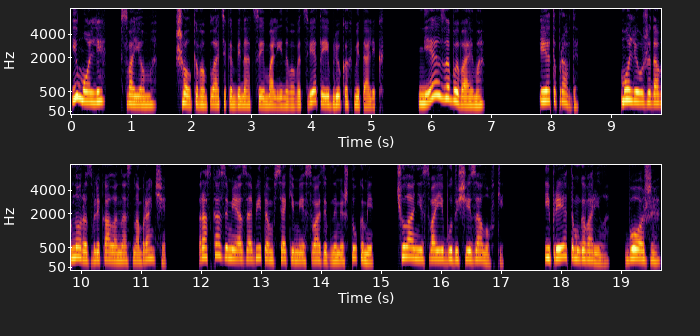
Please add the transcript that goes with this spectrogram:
И Молли в своем шелковом платье комбинации малинового цвета и брюках металлик. Незабываемо. И это правда. Молли уже давно развлекала нас на бранче рассказами о забитом всякими свадебными штуками чулане своей будущей заловки. И при этом говорила, «Боже,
